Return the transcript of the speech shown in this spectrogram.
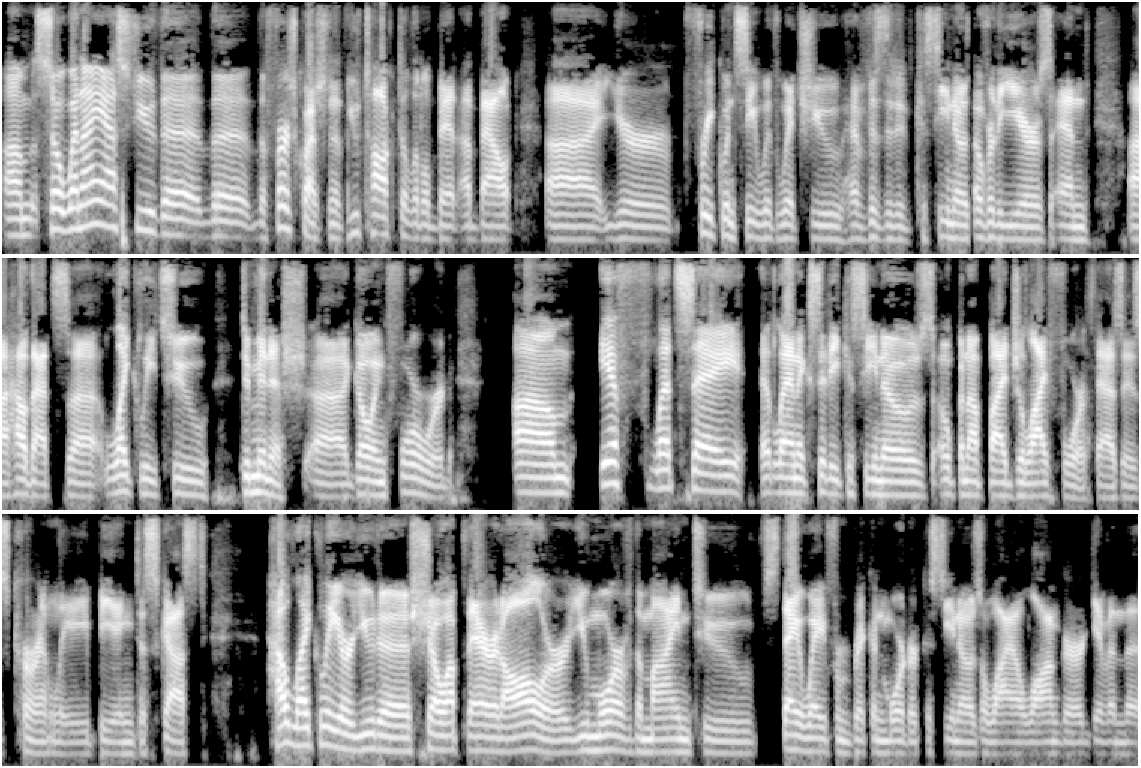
Um, so when I asked you the, the, the first question, you talked a little bit about uh, your frequency with which you have visited casinos over the years and uh, how that's uh, likely to diminish uh, going forward. Um, if, let's say, Atlantic City casinos open up by July 4th, as is currently being discussed, how likely are you to show up there at all, or are you more of the mind to stay away from brick and mortar casinos a while longer given the,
